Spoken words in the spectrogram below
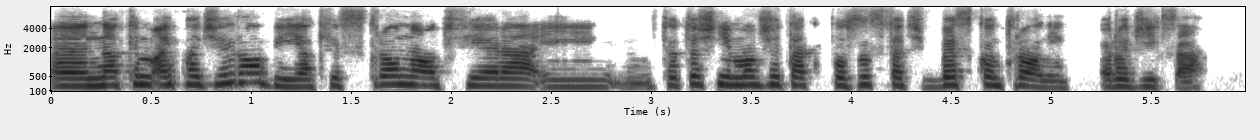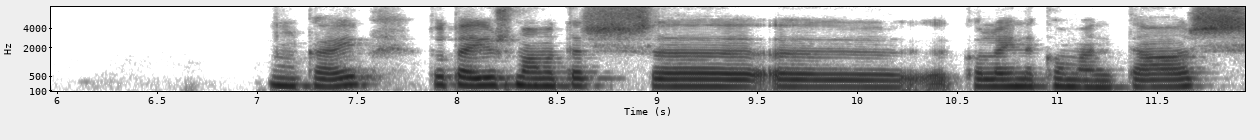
E, na tym iPadzie robi, jakie strony otwiera i to też nie może tak pozostać bez kontroli rodzica. Okej, okay. tutaj już mamy też e, e, kolejny komentarz.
